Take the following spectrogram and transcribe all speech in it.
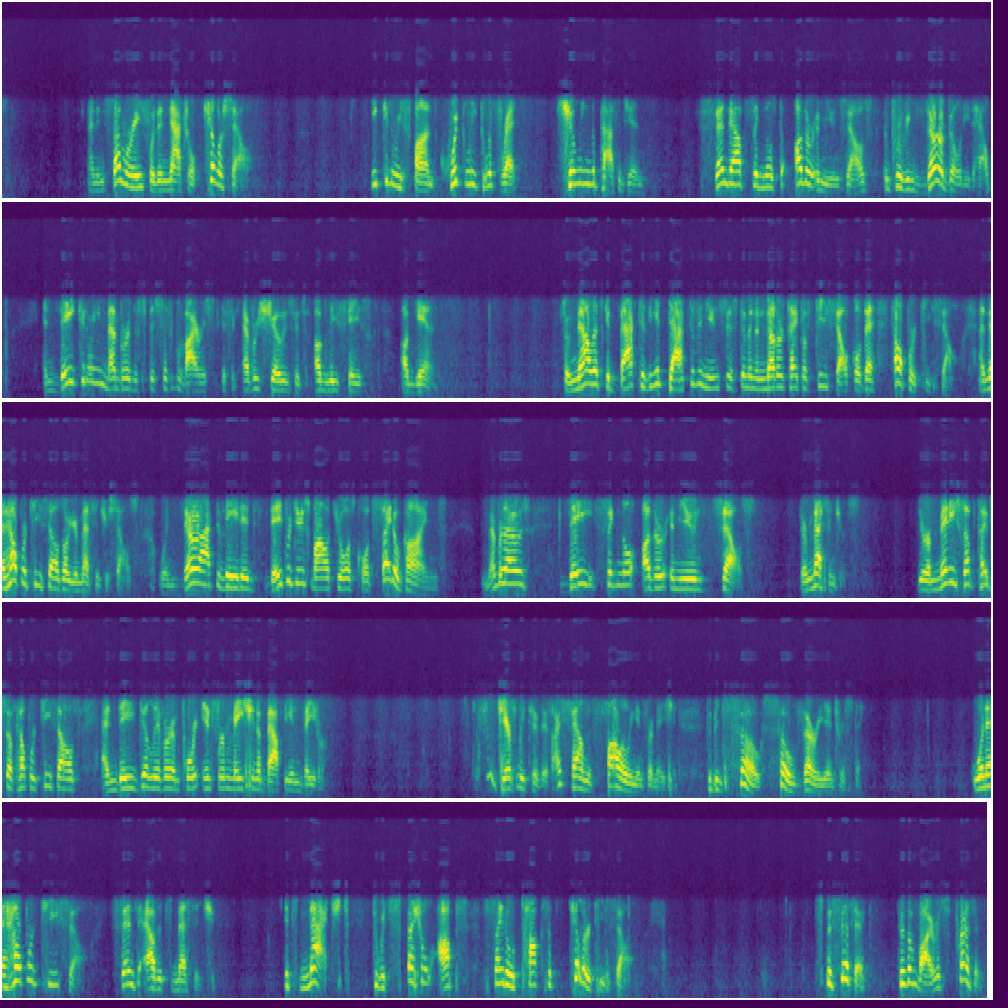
And in summary, for the natural killer cell, it can respond quickly to a threat, killing the pathogen, send out signals to other immune cells, improving their ability to help, and they can remember the specific virus if it ever shows its ugly face again. So now let's get back to the adaptive immune system and another type of T cell called the helper T cell. And the helper T cells are your messenger cells. When they're activated, they produce molecules called cytokines. Remember those? They signal other immune cells. They're messengers. There are many subtypes of helper T cells, and they deliver important information about the invader carefully to this. I found the following information to be so, so very interesting. When a helper T cell sends out its message, it's matched to its special ops cytotoxic killer T cell, specific to the virus present.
